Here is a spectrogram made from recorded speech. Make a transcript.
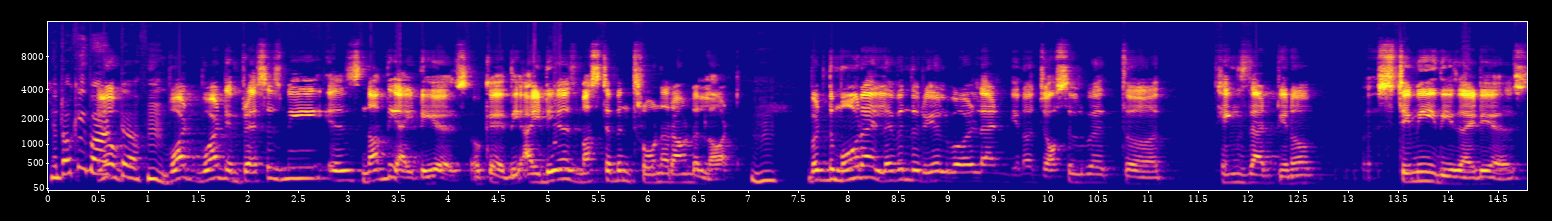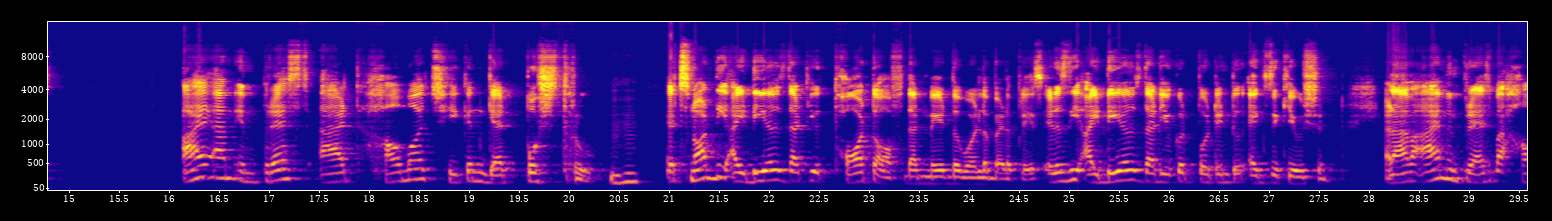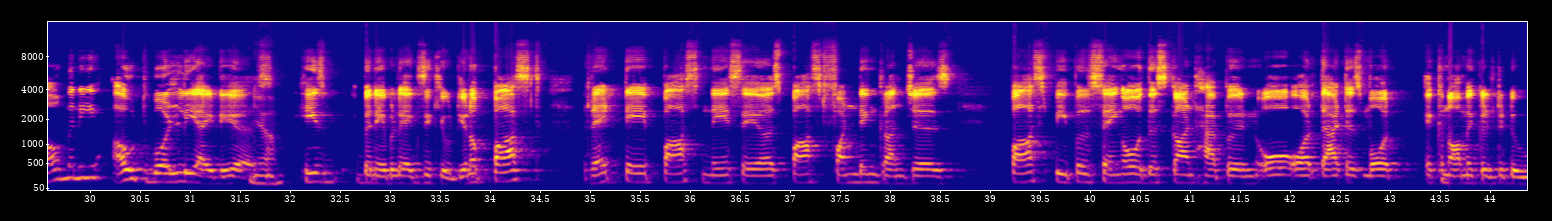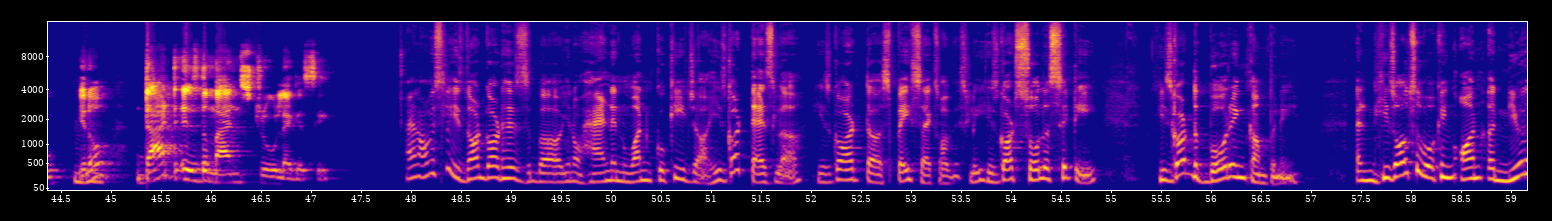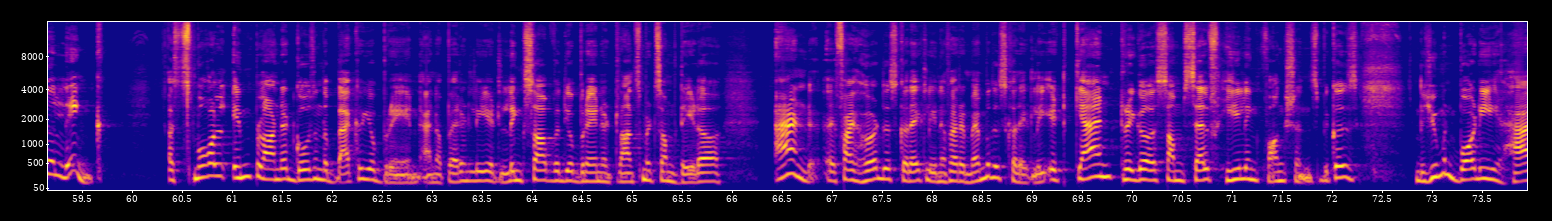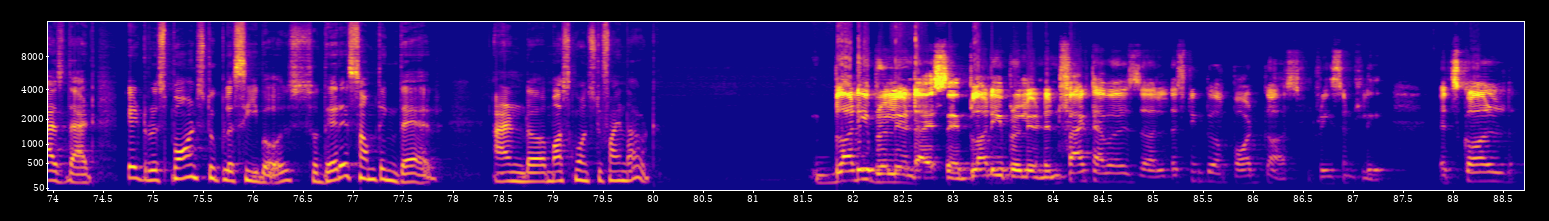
You're talking about you know, uh, hmm. what what impresses me is not the ideas. Okay, the ideas must have been thrown around a lot. Mm-hmm. But the more I live in the real world and you know jostle with uh, things that you know stimmy these ideas, I am impressed at how much he can get pushed through. It's not the ideas that you thought of that made the world a better place. It is the ideas that you could put into execution. And I'm, I'm impressed by how many outworldly ideas Yeah. he's been able to execute. You know, past red tape, past naysayers, past funding crunches, past people saying, oh, this can't happen, or, or that is more economical to do. You mm-hmm. know, That is the man's true legacy. And obviously, he's not got his uh, you know hand in one cookie jar. He's got Tesla. He's got uh, SpaceX. Obviously, he's got Solar City. He's got the Boring Company, and he's also working on a Neuralink, a small implant that goes in the back of your brain, and apparently it links up with your brain and transmits some data. And if I heard this correctly, and if I remember this correctly, it can trigger some self healing functions because the human body has that. It responds to placebos. So there is something there. And uh, musk wants to find out. Bloody brilliant i say. Bloody brilliant. In fact i was uh, listening to a podcast recently. It's called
